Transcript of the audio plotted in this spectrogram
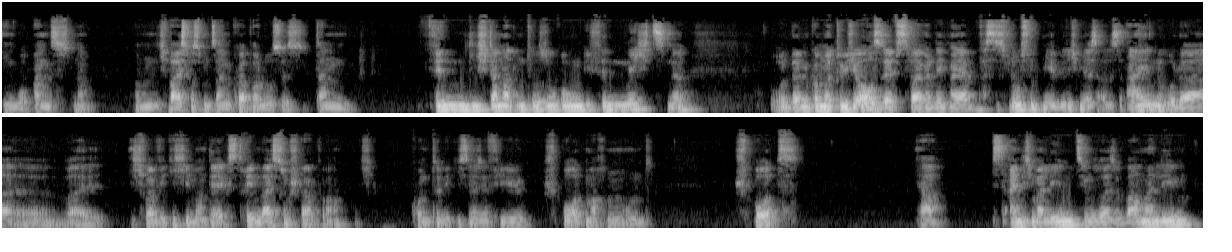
irgendwo Angst. Ne? Und ich weiß, was mit seinem Körper los ist. Dann finden die Standarduntersuchungen, die finden nichts. Ne? Und dann kommen natürlich auch Selbstzweifel und denkt man, ja, was ist los mit mir? Will ich mir das alles ein? Oder äh, weil ich war wirklich jemand, der extrem leistungsstark war. Ich konnte wirklich sehr, sehr viel Sport machen und Sport, ja, ist eigentlich mein Leben, beziehungsweise war mein Leben.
